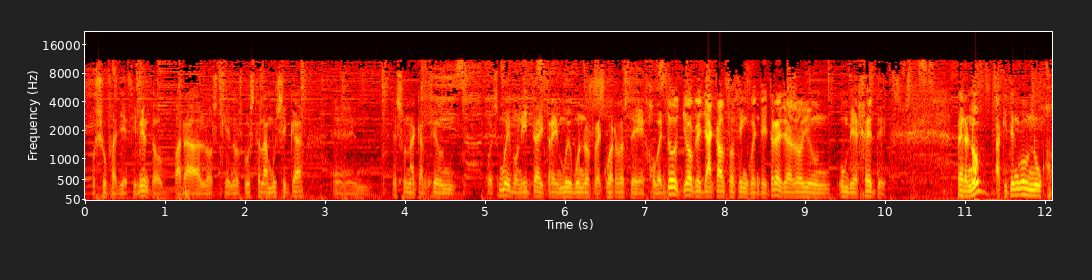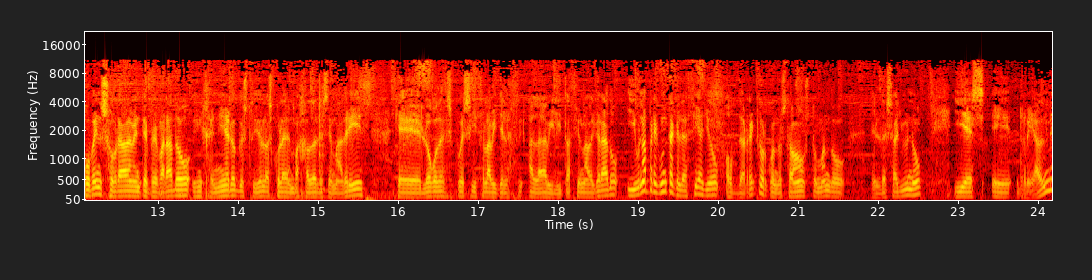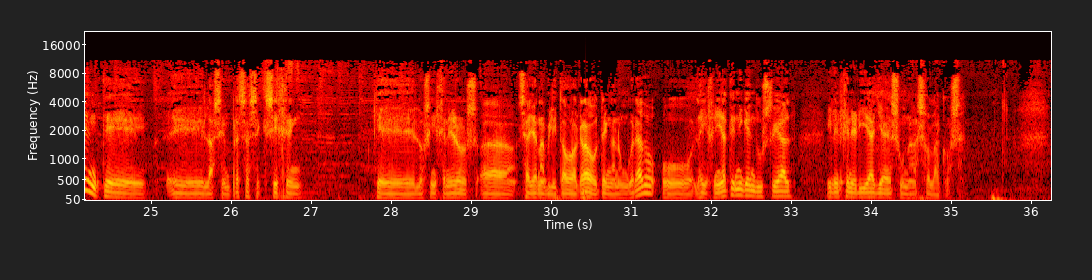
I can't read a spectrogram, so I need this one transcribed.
pues su fallecimiento. Para los que nos gusta la música, eh, es una canción pues muy bonita y trae muy buenos recuerdos de juventud. Yo que ya calzo 53, ya soy un, un viejete. Pero no, aquí tengo un, joven sobradamente preparado, ingeniero que estudió en la Escuela de Embajadores de Madrid, que luego después hizo la, habilitación al grado. Y una pregunta que le hacía yo off the record cuando estábamos tomando el desayuno, y es, eh, ¿realmente eh, las empresas exigen que los ingenieros ah, se hayan habilitado al grado o tengan un grado? ¿O la ingeniería técnica industrial y la ingeniería ya es una sola cosa?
